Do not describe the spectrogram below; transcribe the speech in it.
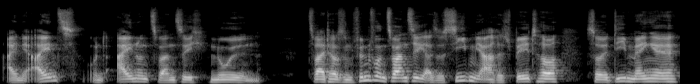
eine 1 und 21 Nullen. 2025, also sieben Jahre später, soll die Menge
